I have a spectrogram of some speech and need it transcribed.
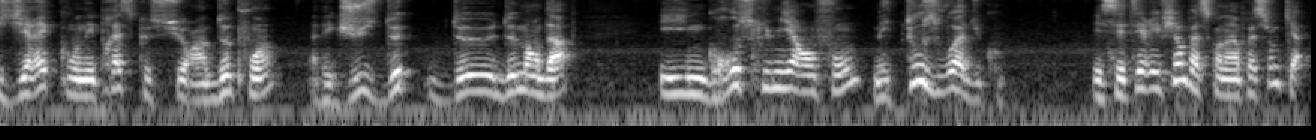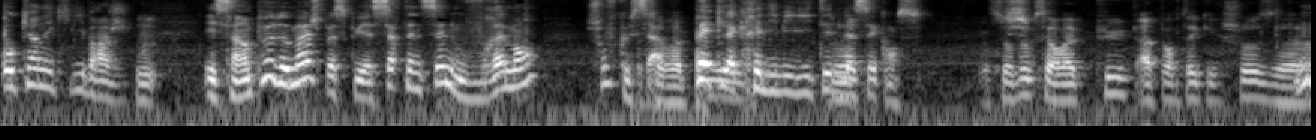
je dirais qu'on est presque sur un deux points, avec juste deux, deux, deux mandats, et une grosse lumière en fond, mais tout se voit du coup. Et c'est terrifiant parce qu'on a l'impression qu'il n'y a aucun équilibrage. Mm. Et c'est un peu dommage parce qu'il y a certaines scènes où vraiment, je trouve que ça, pète pu- la crédibilité de Ouais. la séquence. Surtout que ça aurait pu apporter quelque chose. euh.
